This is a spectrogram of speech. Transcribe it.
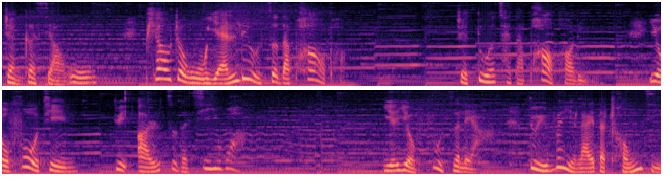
整个小屋飘着五颜六色的泡泡，这多彩的泡泡里，有父亲对儿子的希望，也有父子俩对未来的憧憬。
